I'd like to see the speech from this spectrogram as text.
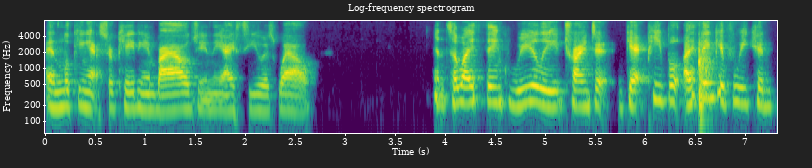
and looking at circadian biology in the ICU as well. And so I think really trying to get people, I think if we could,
